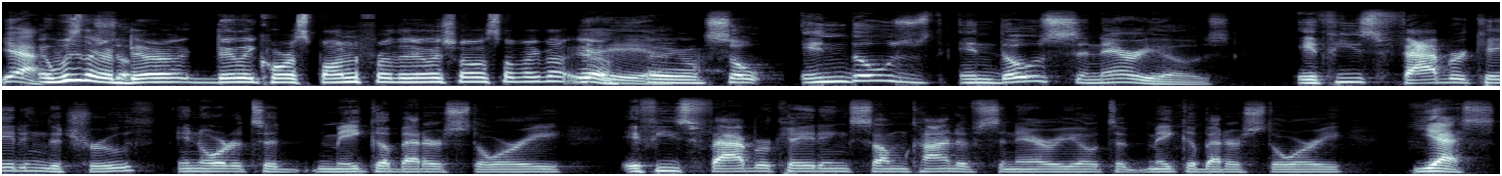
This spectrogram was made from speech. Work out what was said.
Yeah. it wasn't there So- a daily, daily correspondent for the Daily Show or stuff like that. yeah, Yeah, yeah, yeah. So in those in those scenarios, if he's fabricating the truth in order to make a better story, if he's fabricating some kind of scenario to make a better story, yes,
